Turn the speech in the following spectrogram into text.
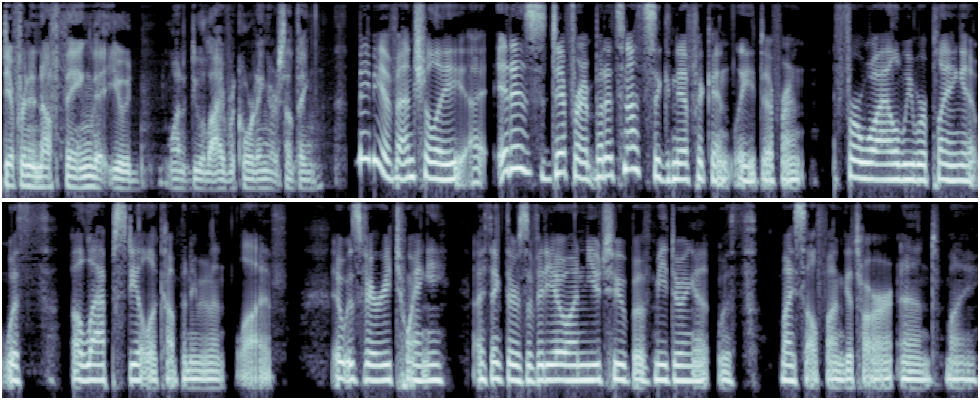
different enough thing that you would want to do a live recording or something? Maybe eventually. Uh, it is different, but it's not significantly different. For a while, we were playing it with a lap steel accompaniment live. It was very twangy. I think there's a video on YouTube of me doing it with myself on guitar and my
